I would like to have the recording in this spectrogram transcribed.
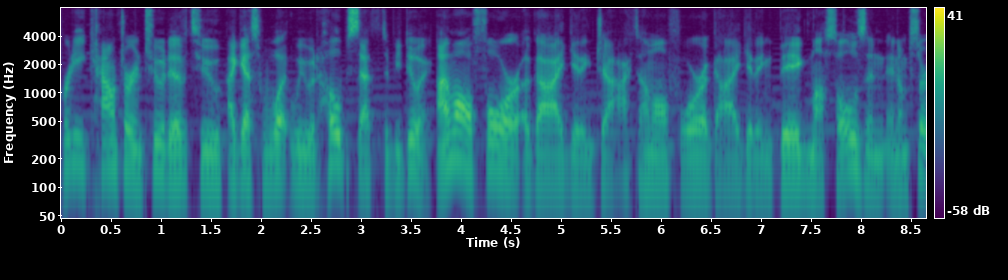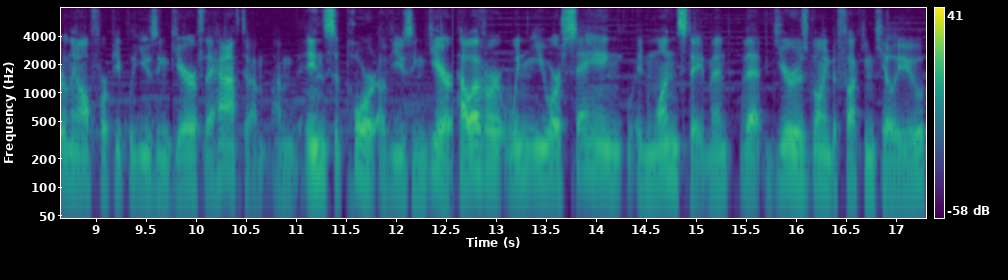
pretty counterintuitive to, I guess, what we would hope Seth to be doing. I'm all for a guy getting jacked. I'm all for a guy getting big muscles, and, and I'm certainly all for people using gear if they have to. I'm, I'm in support of using gear. However, when you are saying in one statement that gear is going to fucking kill you,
